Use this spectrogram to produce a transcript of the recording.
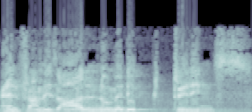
And from his all nomadic trainings,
